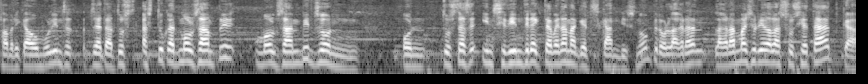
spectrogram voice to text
fabricava molins, etc. Tu has tocat molts, ampli, molts àmbits on, on tu estàs incidint directament amb aquests canvis, no? però la gran, la gran majoria de la societat, que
